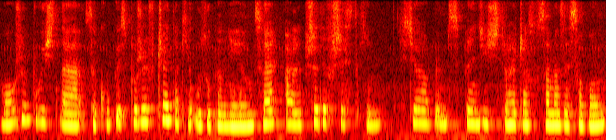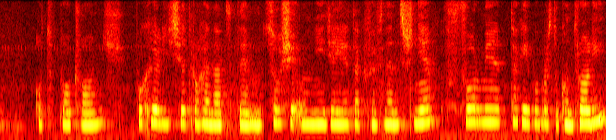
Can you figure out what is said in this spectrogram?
Może pójść na zakupy spożywcze, takie uzupełniające, ale przede wszystkim chciałabym spędzić trochę czasu sama ze sobą, odpocząć, pochylić się trochę nad tym, co się u mnie dzieje tak wewnętrznie, w formie takiej po prostu kontroli.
